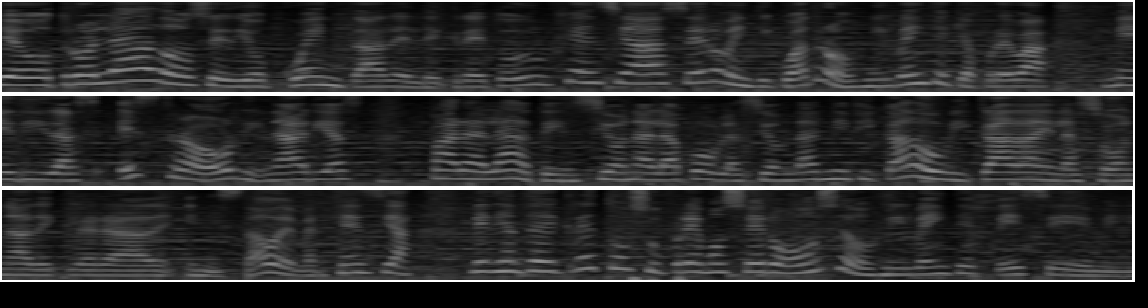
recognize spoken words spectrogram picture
De otro lado, se dio cuenta del decreto de urgencia 024-2020 que aprueba medidas extraordinarias para la atención a la población damnificada ubicada en la zona declarada en estado de emergencia mediante decreto supremo 011-2020 PCM.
